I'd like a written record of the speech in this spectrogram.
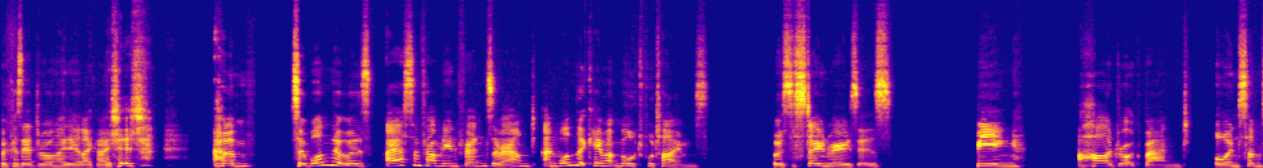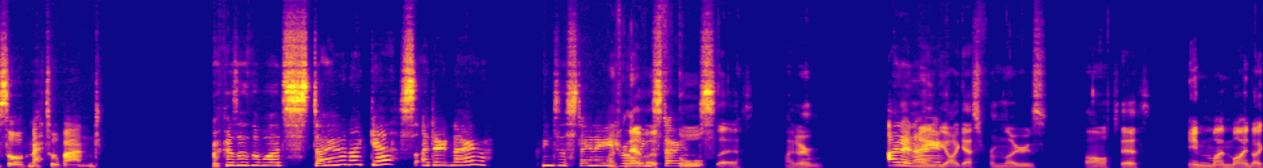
because they had the wrong idea, like I did. um, So one that was I asked some family and friends around, and one that came up multiple times was the Stone Roses being a hard rock band or in some sort of metal band. Because of the word stone, I guess. I don't know. Queens of the Stone Age, I've Rolling never Stones. thought this. I don't. I don't know. Maybe I guess from those artists. In my mind, I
